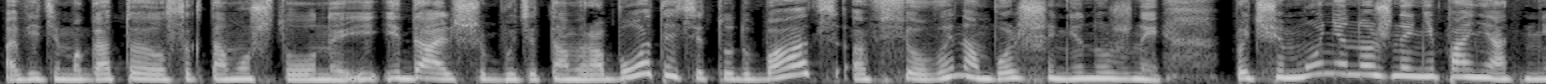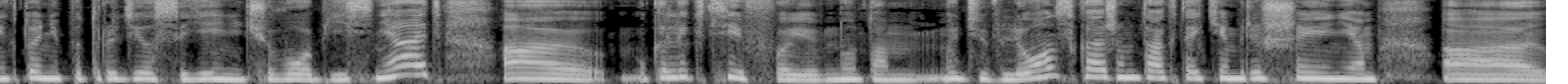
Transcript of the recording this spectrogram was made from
а, видимо, готовился к тому, что он и, и дальше будет там работать, и тут бац, а все, вы нам больше не нужны. Почему не нужны, непонятно. Никто не потрудился ей ничего объяснять. А, коллектив, э, ну там, удивлен, скажем так, таким решением. А,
